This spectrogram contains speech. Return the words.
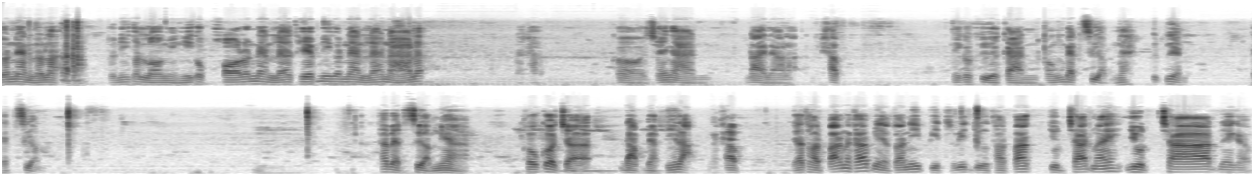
ก็แน่นแล้วล่ะ ตัวนี้ก็ลองอย่างนี้ก็พอแล้วแน่นแล้วเทปนี้ก็แน่นแล้วหนาแล้วนะครับ ก็ใช้งานได้แล้วล่ะนะครับ นี่ก็คืออาการของแบตเสื่อมนะเพื่อนๆแบตเสื่อม ถ้าแบตเสื่อมเนี่ย เขาก็จะดับแบบนี้ละนะครับเดี๋ยวถอดปลั๊กนะครับเนี่ยตอนนี้ปิดสวิตช์อยู่ถอดปลั๊กหยุดชาร์จไหมหยุดชาร์จนะครับ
